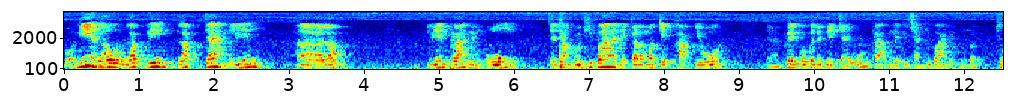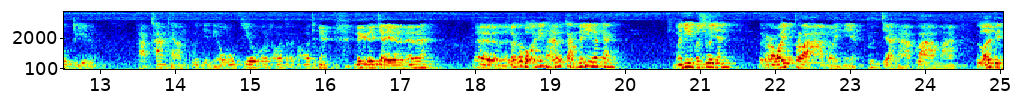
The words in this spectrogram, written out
บอกเนี่ยเรารับเลี้ยงรับจ้างเลี้ยงรับเลี้ยงพระหนึ่งองค์ จะทำบุญที่บ้านเนี่ยกำลังมาเก็บผักอยู่ เพื่อนเขาก็นึกในใจโอ้พระองค์ไหนไปฉันที่บ้านเนี่ยคงแบบโชคดีนะผักข้างทางควรจะเหนียวเคี้ยวออดออดออดนึกในใจแล้วนะนะเออแล้วก็บอกนี่มหาก็กลับมานี่แล้วกัน มานี่มาช่วยฉันร้อยปลาหน่อยเนี่ยเพิ่งจะหาปลามาร้อยเป็น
